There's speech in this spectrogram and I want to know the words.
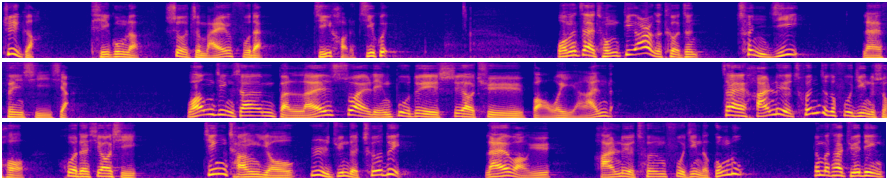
这个提供了设置埋伏的极好的机会。我们再从第二个特征趁机来分析一下。王敬山本来率领部队是要去保卫延安的，在韩略村这个附近的时候，获得消息，经常有日军的车队来往于韩略村附近的公路，那么他决定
